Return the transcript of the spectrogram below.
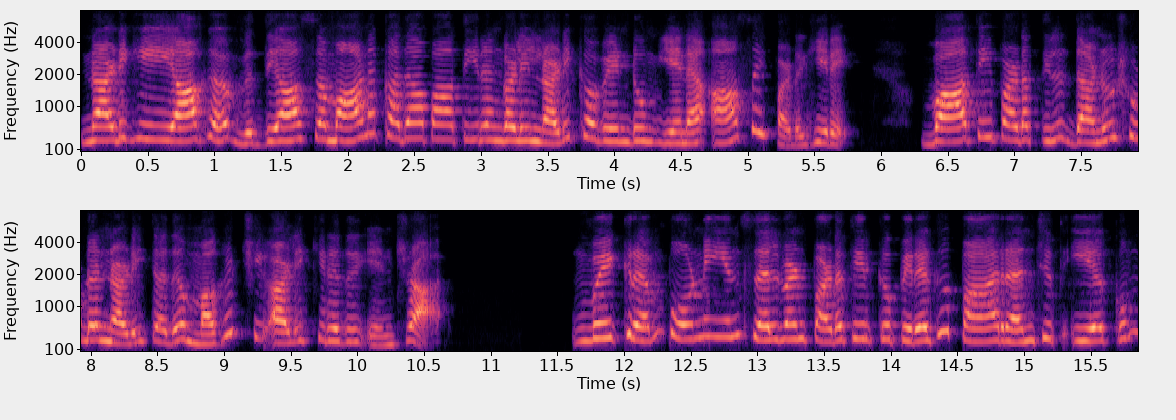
நடிகையாக வித்தியாசமான கதாபாத்திரங்களில் நடிக்க வேண்டும் என ஆசைப்படுகிறேன். வாதி படத்தில் தனுஷுடன் நடித்தது மகிழ்ச்சி அளிக்கிறது என்றார். விக்ரம் பொன்னியின் செல்வன் படத்திற்கு பிறகு ப. ரஞ்சித் இயக்கும்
